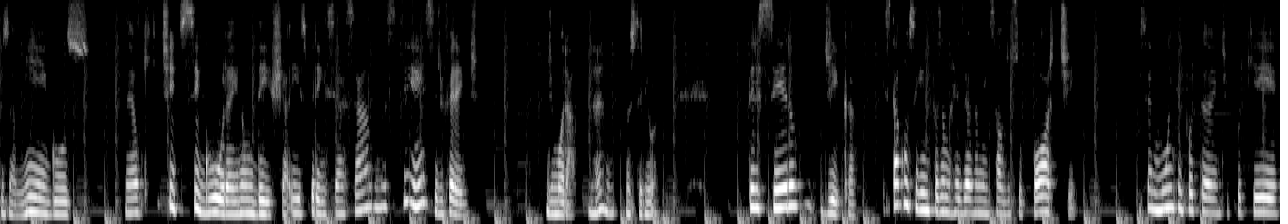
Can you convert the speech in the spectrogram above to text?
os amigos? Né? O que, que te segura e não deixa ir experienciar essa experiência diferente de morar né, no exterior? Terceiro dica, Está conseguindo fazer uma reserva mensal de suporte? Isso é muito importante, porque,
